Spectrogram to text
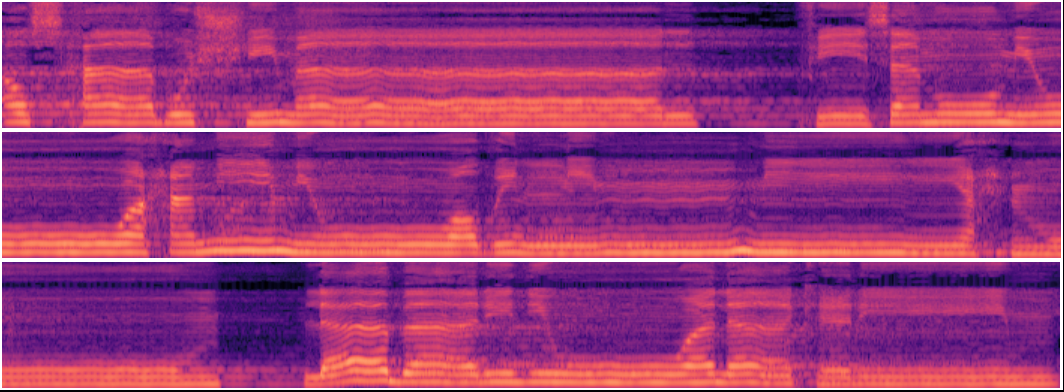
أصحاب الشمال في سموم وحميم وظل من يحموم لا بارد ولا كريم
